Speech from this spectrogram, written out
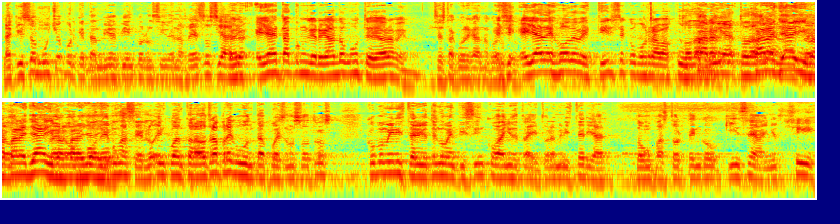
la quiso mucho porque también es bien conocida en las redes sociales. Pero ella se está congregando con ustedes ahora mismo. se está colgando con Es decir, nosotros. ella dejó de vestirse como Rabacú. Todavía, Para- todavía para allá iba, pero- para allá iba, pero para allá podemos iba. hacerlo. En cuanto a la otra pregunta, pues nosotros como ministerio, yo tengo 25 años de trayectoria ministerial, como pastor tengo 15 años. Sí.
